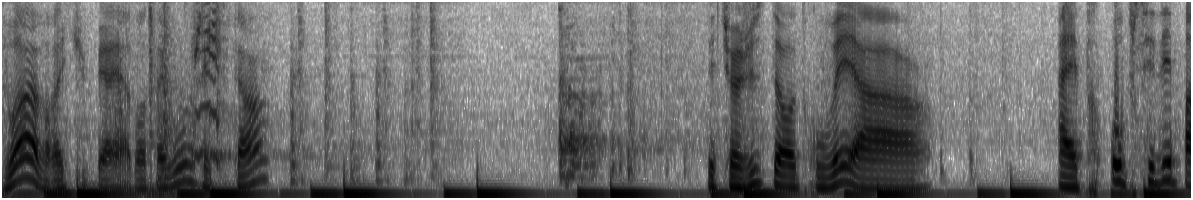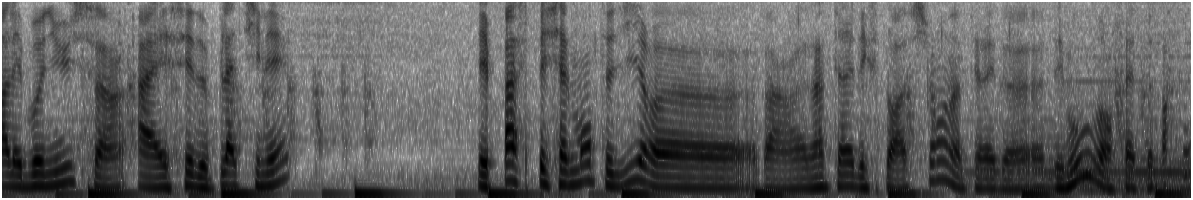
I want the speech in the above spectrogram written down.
doives récupérer à droite à gauche, etc. Et tu vas juste te retrouver à à être obsédé par les bonus, à essayer de platiner, et pas spécialement te dire euh, ben, l'intérêt d'exploration, l'intérêt de, des moves, en fait, de partout.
